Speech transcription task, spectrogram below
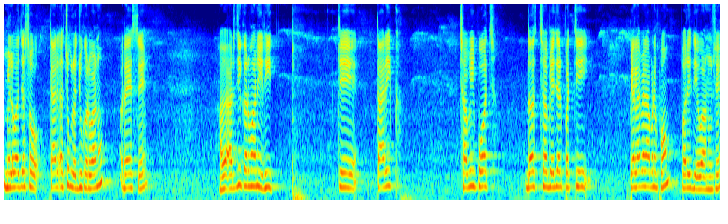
મેળવા જશો, ત્યારે અચૂક રજૂ કરવાનું રહેશે. હવે અરજી કરવાની રીત. જે તારીખ છવ્વીસ પાંચ દસ છ બે હજાર પચીસ પહેલાં પહેલાં આપણે ફોર્મ ભરી દેવાનું છે.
